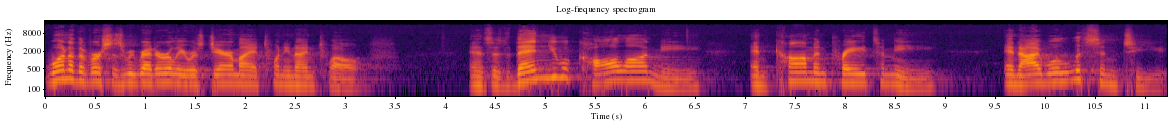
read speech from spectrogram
One of the verses we read earlier was Jeremiah 29 12. And it says, Then you will call on me and come and pray to me, and I will listen to you.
